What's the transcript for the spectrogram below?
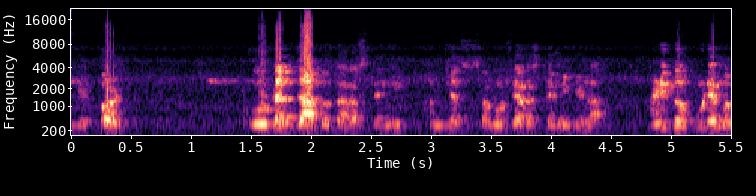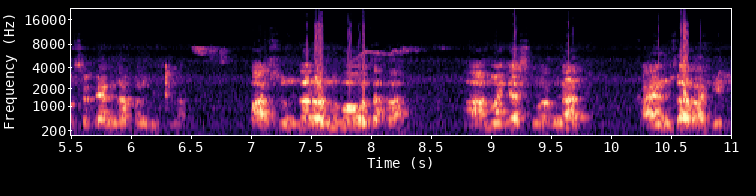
लेपर्ड ओढत जात होता रस्त्याने. आमच्या समोरच्या रस्त्याने गेला. आणि तो पुढे मग सगळ्यांना पण दिसला. फार सुंदर अनुभव होता हा. हा माझ्या स्मरणात कायमचा राहील.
